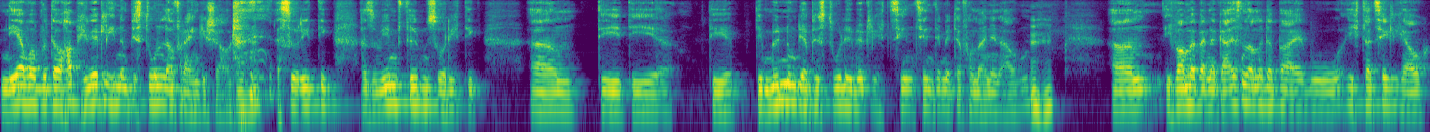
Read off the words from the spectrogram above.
Nee, aber da habe ich wirklich in einen Pistolenlauf reingeschaut. Mhm. also richtig, also wie im Film so richtig. Ähm, die, die, die, die Mündung der Pistole wirklich zehn Zentimeter vor meinen Augen. Mhm. Ähm, ich war mal bei einer Geiselnahme dabei, wo ich tatsächlich auch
